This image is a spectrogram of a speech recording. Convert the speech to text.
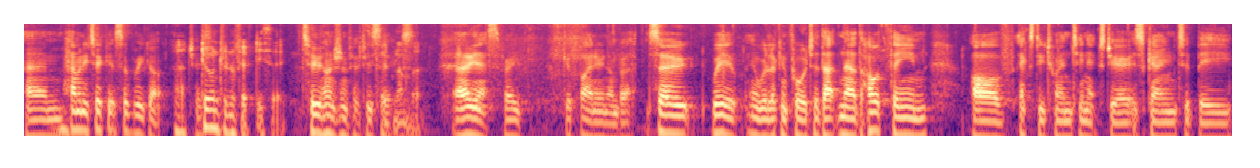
Um, how many tickets have we got? Uh, 256. 256. Good number. Oh yes, very good binary number. So we're we're looking forward to that. Now the whole theme of XT20 next year is going to be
